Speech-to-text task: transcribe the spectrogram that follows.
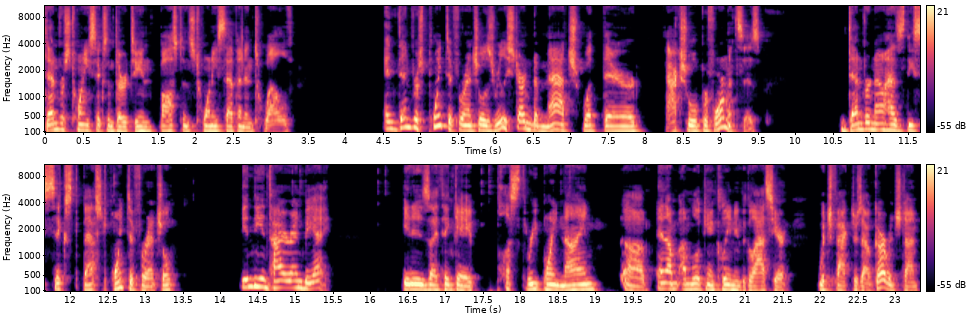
Denver's 26 and 13, Boston's 27 and 12. And Denver's point differential is really starting to match what their actual performance is. Denver now has the sixth best point differential in the entire NBA. It is, I think, a plus 3.9. Uh, and I'm, I'm looking at cleaning the glass here, which factors out garbage time.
